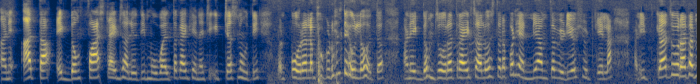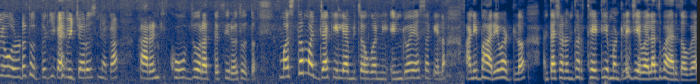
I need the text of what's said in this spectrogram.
आणि आता एकदम फास्ट राईड झाली होती. मोबाईल तर काय घेण्याची इच्छाच नव्हती पण पोराला पकडून ठेवलं होतं आणि एकदम जोरात राईड चालू असताना पण ह्यांनी आमचा व्हिडिओ शूट केला. आणि इतक्या जोरात आम्ही ओरडत होतो की काय विचारूच नका. कारण की खूप जोरात ते फिरत होतं. मस्त मज्जा केली आम्ही चौघांनी. एन्जॉय असा केला. आणि भारी वाटलं. आणि त्याच्यानंतर थेट हे म्हटले जेवायलाच बाहेर जाऊयात.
